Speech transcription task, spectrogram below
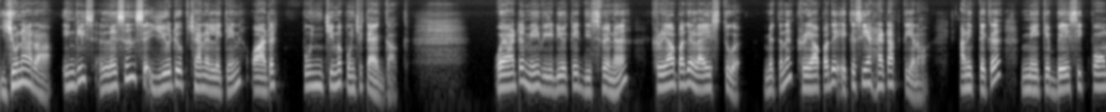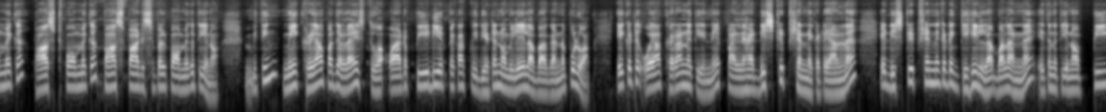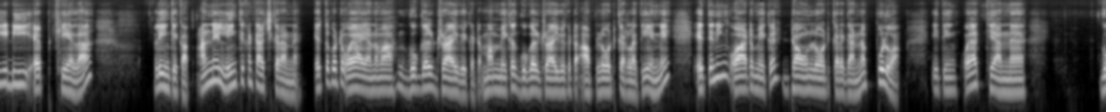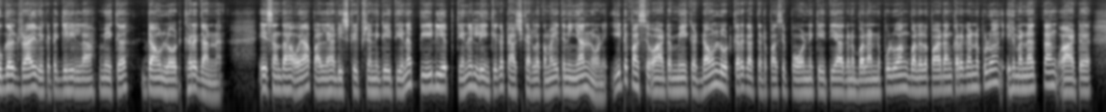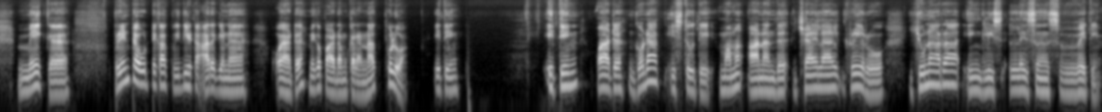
යුනාරා English lessons YouTube channel එකෙන් ඔයාට පුංචිම පුංචි තෑග්ගක්. ඔයාට මේ වීඩියෝ එකේ දිස්වෙන ක්‍රියාපද ලැයිස්තුව මෙතන ක්‍රියාපද එකසිය හැටක් තියෙනවා. අනිත් එක මේක බේසික් ෆෝම් එක පාස්ට් ෆෝම් එක පාස් පාටිසිපල් ෆෝම් එක තියෙනවා. ඉතින් මේ ක්‍රියාපද ලැයිස්තුව ඔයාට PDF එකක් විදිහට නොමිලේ ලබා ගන්න පුළුවන්. ඒකට ඔයා කරන්න තියෙන්නේ පල්ලෙහා ඩිස්ක්‍රිප්ෂන් එකට යන්න. ඒ ඩිස්ක්‍රිප්ෂන් එකට ගිහිල්ලා බලන්න එතන තියෙනවා PDF කියලා ලිංක් එකක්. අන්නේ ලිංක් එක ටච් කරන්න. එතකොට ඔයා යනවා Google Drive එකට. මම මේක Google Drive එකට අප්ලෝඩ් කරලා තියෙන්නේ. එතනින් ඔයාට මේක ඩවුන්ලෝඩ් කරගන්න පුළුවන්. ඉතින් ඔයත් යන්න Google Drive එකට ගිහිල්ලා මේක ඩවුන්ලෝඩ් කරගන්න. ඒ සඳහා ඔයා පල්ලෙහා ඩිස්ක්‍රිප්ෂන් එකේ තියෙන PDF කියන ලින්ක් එක ටච් කරලා තමයි එතනින් යන්න ඕනේ. ඊට පස්සේ ඔයාට මේක ඩවුන්ලෝඩ් කරගත්තට පස්සේ ෆෝන් එකේ තියාගෙන බලන්න පුළුවන්, බලලා පාඩම් කරගන්න පුළුවන්. එහෙම නැත්නම් ඔයාට මේක ප්‍රින්ට් අවුට් එකක් විදිහට අරගෙන ඔයාට මේක පාඩම් කරන්නත් පුළුවන්. ඉතින් ඉතින් ඔයාට ගොඩාක් ස්තුතියි මම ආනන්ද ජයලාල් ග්‍රේරෝ යුනාරා ඉංගලිස් ලෙසන්ස් වෙතින්.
